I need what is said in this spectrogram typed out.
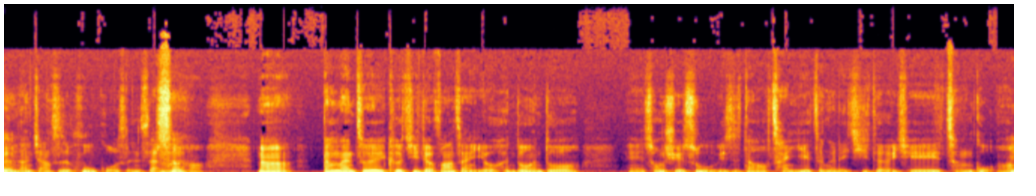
我们常讲是护国神山嘛，哈。那当然，这些科技的发展有很多很多，诶，从学术一直到产业整个累积的一些成果哈。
